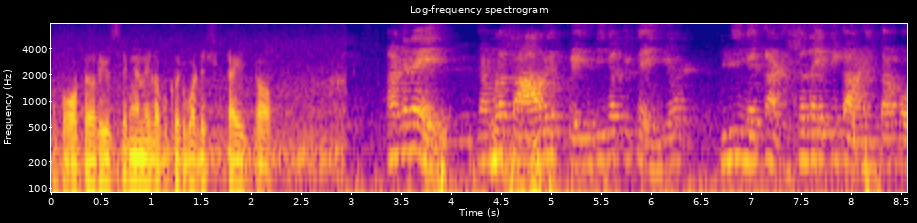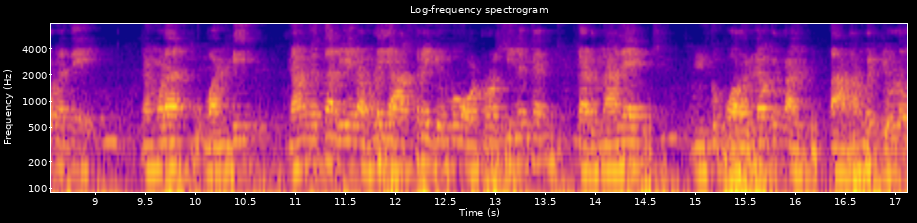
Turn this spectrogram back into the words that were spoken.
അപ്പോൾ ഓട്ടോ റീസ് എങ്ങനെ നമുക്ക് ഒരുപാട് ഇഷ്ടമായിട്ടോ അങ്ങനെ നമ്മളെ കാറ് പെയിന്റിംഗ് ഒക്കെ കഴിഞ്ഞു. ഇനി നിങ്ങൾക്ക് അടുത്തതായിട്ട് കാണിക്കാൻ പോണത് നമ്മളെ വണ്ടി. ഞങ്ങൾക്ക് അറിയാം നമ്മൾ യാത്ര ചെയ്യുമ്പോൾ ഓട്ടോറിക്ഷയിലൊക്കെ കിടന്നാലേ നിങ്ങൾക്ക് പുറമിലൊക്കെ ലോകം കാണാൻ പറ്റുള്ളൂ.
